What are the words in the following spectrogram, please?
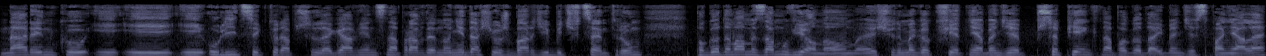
na rynku i, i, i ulicy, która przylega, więc naprawdę no, nie da się już bardziej być w centrum. Pogodę mamy zamówioną. E, 7 kwietnia będzie przepiękna pogoda i będzie wspaniale.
